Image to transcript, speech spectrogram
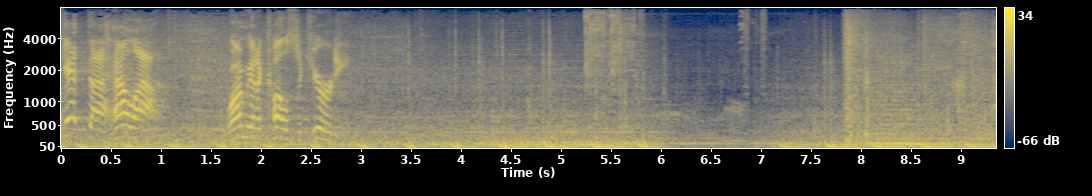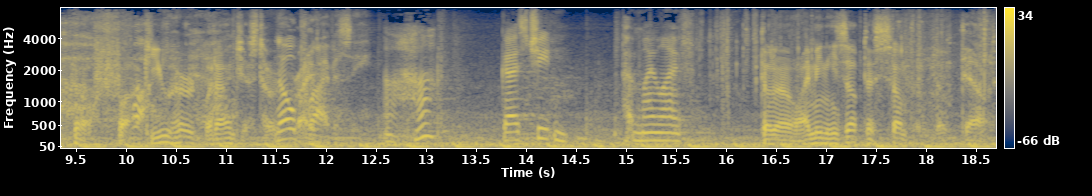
Get the hell out! Or I'm gonna call security. Oh, fuck. You heard what I just heard, No right? privacy. Uh-huh. Guy's cheating. My life. Don't know. I mean, he's up to something, no doubt.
